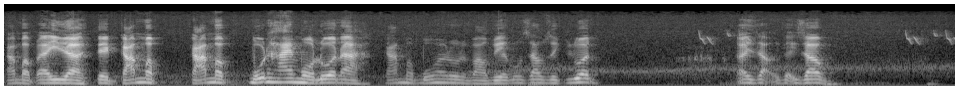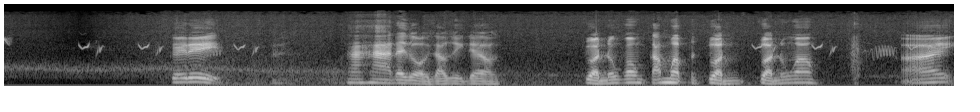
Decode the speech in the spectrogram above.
Cá mập đây giờ tên cá mập cá mập 421 luôn à? Cá mập 421 vào việc luôn, giao dịch luôn. Đây dạo gậy rồng ok đi. Ha ha, đây rồi, giao dịch đây rồi. Chuẩn đúng không? Cá mập chuẩn chuẩn đúng không? Đấy.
